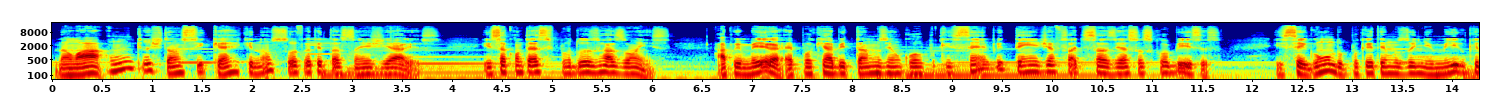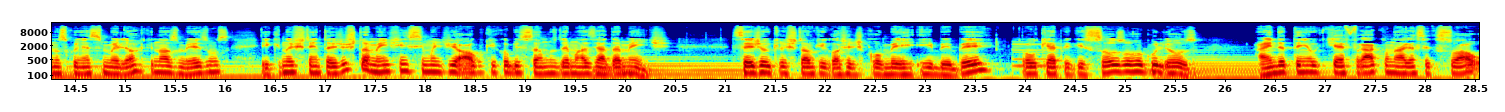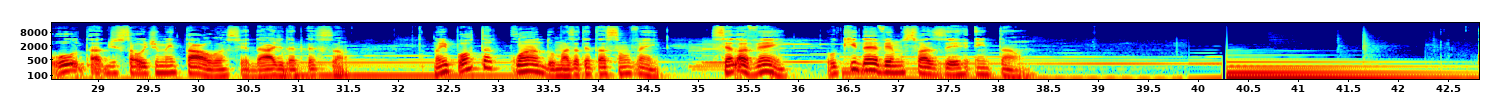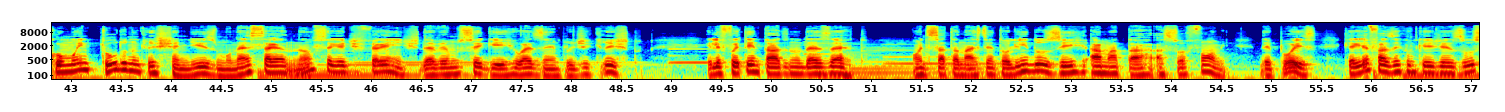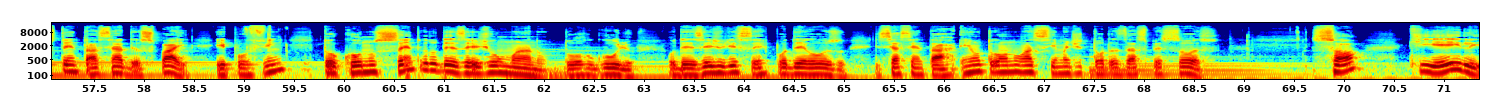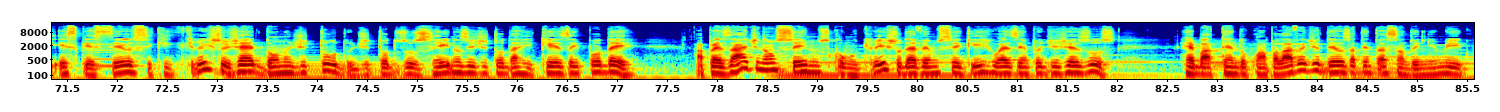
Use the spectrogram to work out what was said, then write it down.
Não há um cristão sequer que não sofra tentações diárias. Isso acontece por duas razões. A primeira é porque habitamos em um corpo que sempre tende a satisfazer as suas cobiças. E segundo, porque temos o um inimigo que nos conhece melhor que nós mesmos e que nos tenta justamente em cima de algo que cobiçamos demasiadamente. Seja o cristão que gosta de comer e beber, ou que é preguiçoso ou orgulhoso. Ainda tem o que é fraco na área sexual ou de saúde mental, ansiedade, depressão. Não importa quando, mas a tentação vem. Se ela vem, o que devemos fazer então? Como em tudo no cristianismo, nessa área não seria diferente. Devemos seguir o exemplo de Cristo. Ele foi tentado no deserto onde Satanás tentou lhe induzir a matar a sua fome. Depois, queria fazer com que Jesus tentasse a Deus Pai e, por fim, tocou no centro do desejo humano, do orgulho, o desejo de ser poderoso, de se assentar em um trono acima de todas as pessoas. Só que ele esqueceu-se que Cristo já é dono de tudo, de todos os reinos e de toda a riqueza e poder. Apesar de não sermos como Cristo, devemos seguir o exemplo de Jesus, rebatendo com a palavra de Deus a tentação do inimigo.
